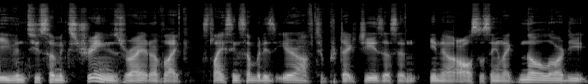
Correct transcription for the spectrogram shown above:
even to some extremes, right? Of like slicing somebody's ear off to protect Jesus, and you know, also saying like, "No, Lord, you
